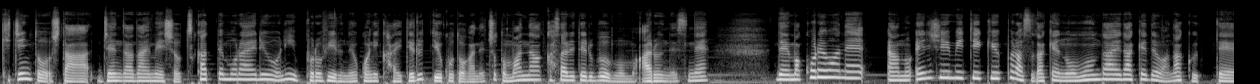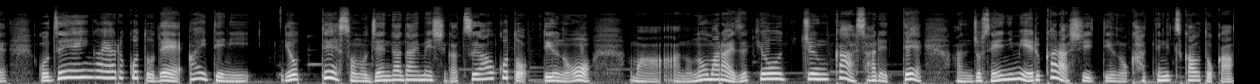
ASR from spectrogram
きちんとしたジェンダー代名詞を使ってもらえるように、プロフィールの横に書いてるっていうことがね、ちょっと真ん中されてる部分もあるんですね。で、まあ、これはね、あの、LGBTQ+, プラスだけの問題だけではなくって、こう、全員がやることで、相手によってそのジェンダー代名詞が違うことっていうのを、まあ、あの、ノーマライズ、標準化されて、あの、女性に見えるから C っていうのを勝手に使うとか、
